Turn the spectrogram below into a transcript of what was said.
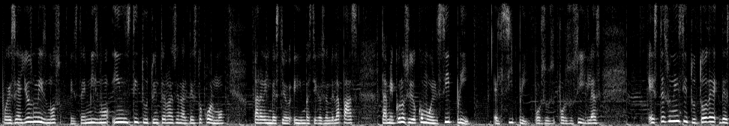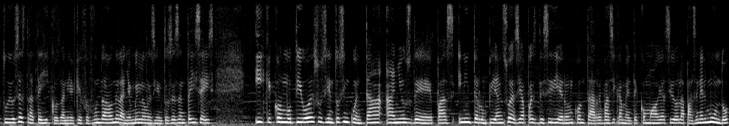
Pues ellos mismos, este mismo Instituto Internacional de Estocolmo para la Investi- Investigación de la Paz, también conocido como el CIPRI, el CIPRI por sus, por sus siglas, este es un instituto de, de estudios estratégicos, Daniel, que fue fundado en el año 1966 y que con motivo de sus 150 años de paz ininterrumpida en Suecia, pues decidieron contar básicamente cómo había sido la paz en el mundo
